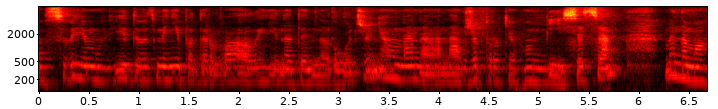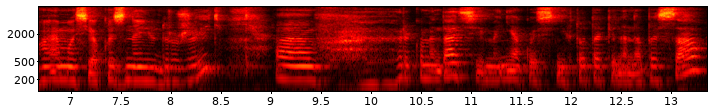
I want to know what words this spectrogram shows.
В своєму відео от мені подарували її на день народження. У мене вона вже протягом місяця. Ми намагаємось якось з нею дружити. Е, Рекомендації мені якось ніхто так і не написав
